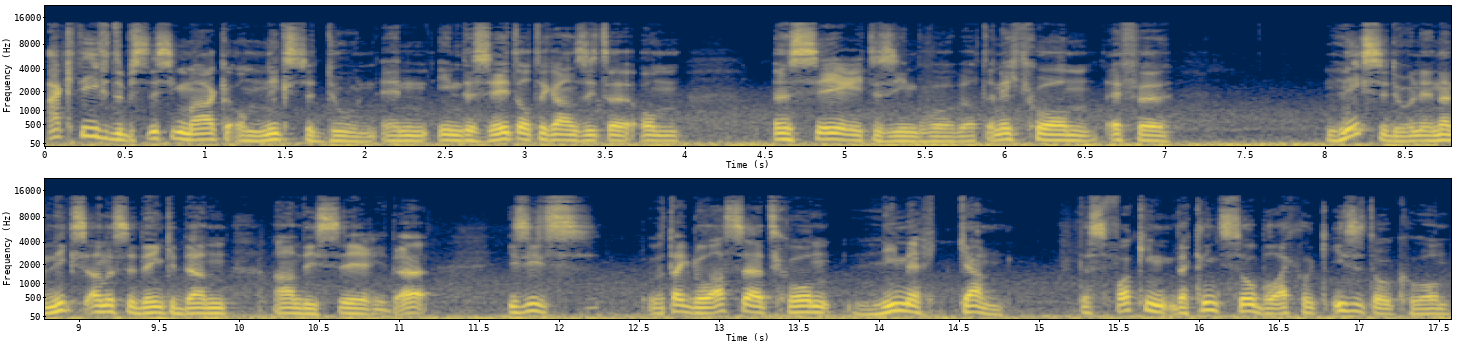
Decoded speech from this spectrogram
actief de beslissing maken om niks te doen. En in de zetel te gaan zitten om een serie te zien bijvoorbeeld. En echt gewoon even niks te doen en dan niks anders te denken dan aan die serie. Dat is iets wat ik de laatste tijd gewoon niet meer kan. Dat is fucking, dat klinkt zo belachelijk, is het ook gewoon.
